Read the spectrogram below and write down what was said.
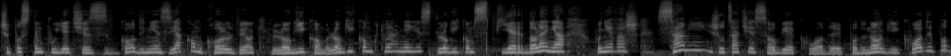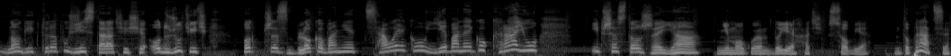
czy postępujecie zgodnie z jakąkolwiek logiką. Logiką, która nie jest logiką spierdolenia, ponieważ sami rzucacie sobie kłody pod nogi. Kłody pod nogi, które później staracie się odrzucić poprzez blokowanie całego jebanego kraju i przez to, że ja nie mogłem dojechać sobie do pracy.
